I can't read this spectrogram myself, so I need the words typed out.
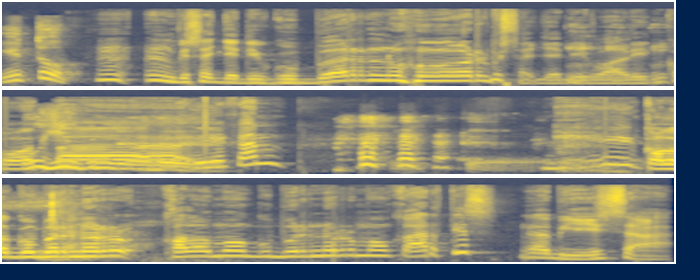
YouTube. Mm-mm, bisa jadi gubernur, bisa jadi wali kota, Oh iya bener. iya kan? Eh, kalau gubernur, kalau mau gubernur mau ke artis nggak bisa,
